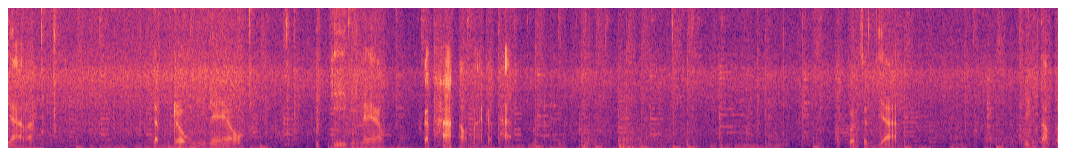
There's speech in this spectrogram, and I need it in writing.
อย่ามาจับตรงมีแล้วติกกี้มีแล้ว กระทะเอามากระทะรบกวนสัญญาณ วิ่งต่อไป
